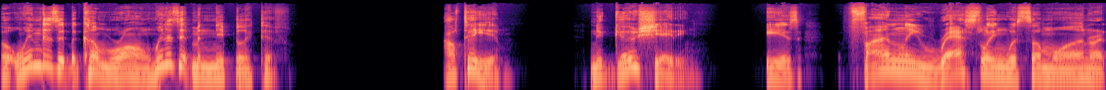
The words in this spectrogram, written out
But when does it become wrong? When is it manipulative? I'll tell you. Negotiating is finally wrestling with someone or an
